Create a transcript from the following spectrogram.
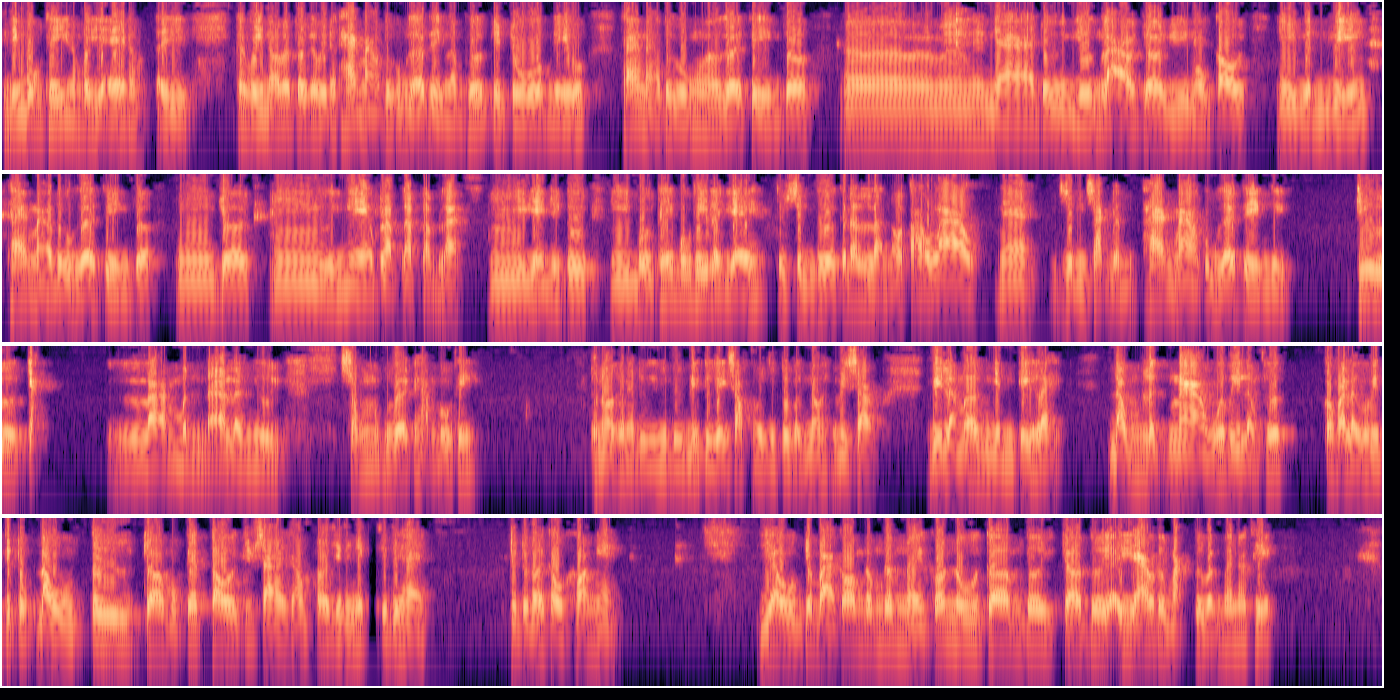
Cái chuyện bố thí không phải dễ đâu. Tại vì các vị nói với tôi các vị nói tháng nào tôi cũng gửi tiền làm phước cho chùa miễu tháng nào tôi cũng ờ, gửi tiền cho uh, nhà trưởng dưỡng lão cho viện mồ côi như bệnh viện. Tháng nào tôi cũng gửi tiền cho ừ, cho ừ, người nghèo bla bla bla bla. Ừ, như vậy thì tôi bố thấy bố thí là dễ. Tôi xin thưa cái đó là nó tào lao nha. Xin xác định tháng nào cũng gửi tiền thì chưa chắc là mình đã là người sống với cái hạnh bố thí. Tôi nói cái này tôi tôi biết tôi gây sốc rồi tôi vẫn nói. Vì sao? Vì làm ơn nhìn kỹ lại, động lực nào quý vị làm phước? Có phải là quý vị tiếp tục đầu tư cho một cái tôi kiếp sau hay không? Đó là chuyện thứ nhất. Chuyện thứ hai, cho tôi nói câu khó nghe. Dầu cho bà con đông đâm này có nuôi cơm tôi, cho tôi y áo tôi mặc, tôi vẫn phải nói thiệt.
